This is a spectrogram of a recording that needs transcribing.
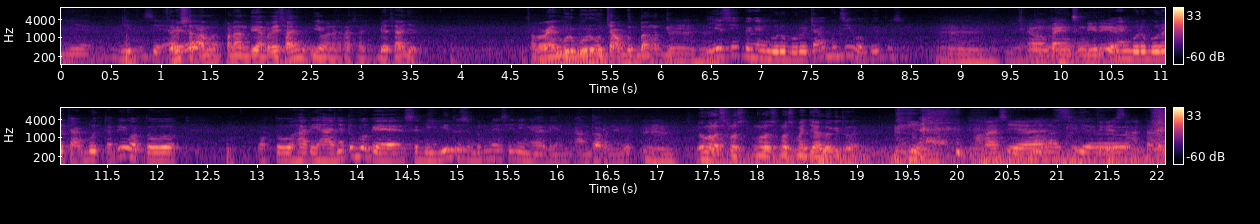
iya gitu sih Tapi Akhirnya- selama penantian resign gimana rasanya? Biasa aja. Apa pengen buru-buru cabut banget gitu? Hmm. iya sih pengen buru-buru cabut sih waktu itu sih Hmm. Emang pengen sendiri ya? pengen buru-buru cabut tapi waktu waktu hari hanya tuh gue kayak sedih gitu sebenarnya sih ninggalin kantor juga Hmm. Lu ngelus-ngelus ngelus-ngelus meja lu gitu kan? Iya. Makasih ya. Makasih ya. Tiga setengah tahun.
